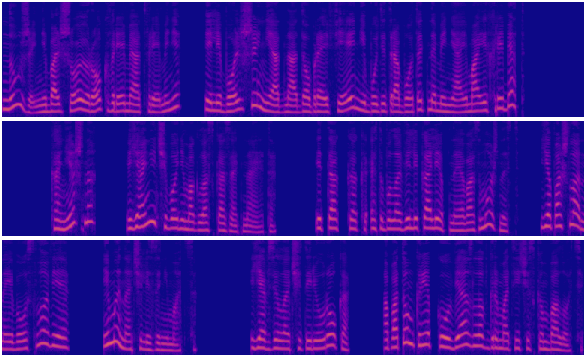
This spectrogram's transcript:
Ну же, небольшой урок время от времени, или больше ни одна добрая фея не будет работать на меня и моих ребят. Конечно, я ничего не могла сказать на это. И так как это была великолепная возможность, я пошла на его условия, и мы начали заниматься. Я взяла четыре урока, а потом крепко увязла в грамматическом болоте.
